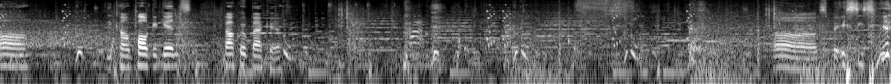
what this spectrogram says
Uh, you can't pog against Falco back here. Ah, Spacies here.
